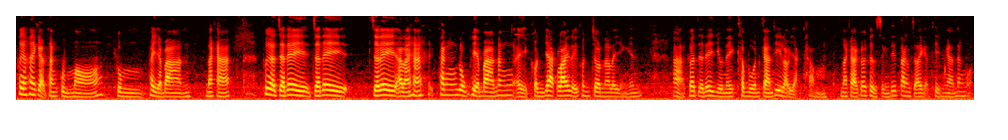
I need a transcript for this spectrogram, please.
เพื่อให้กับทางกลุ่มหมอ กลุ่มพยาบาลนะคะ เพื่อจะได้จะได้จะได้อะไรฮะทั้งโรงพยาบาลทั้งไอ้คนยากไร้หรือคนจนอะไรอย่างเงี้ยอ่าก็จะได้อยู่ในขบวนการที่เราอยากทำนะคะ ก็คือสิ่งที่ตั้งใจกับทีมงานทั้งหมด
